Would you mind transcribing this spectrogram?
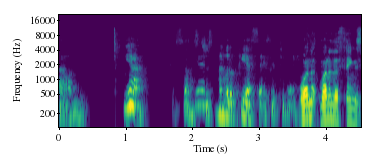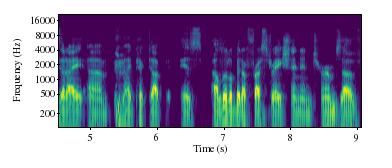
um, yeah so that's yeah. just my little psa for today. One one of the things that i um, i picked up is a little bit of frustration in terms of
